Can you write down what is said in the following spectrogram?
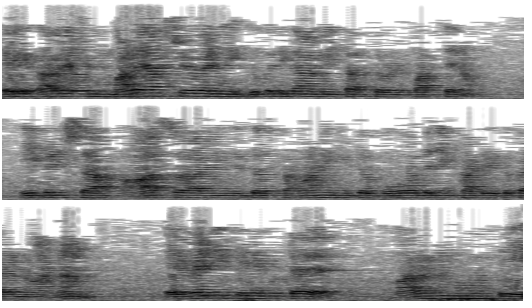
ඒ අර මරයක්ෂය වැනි දුකදිගාමී තත්ත්වවලටපත් වෙනවා. ඒක නිසා ආස්වාදයෙන් යුත තරහින් යුත බොහෝ දෙනෙක් කටයුතු කරනවා නම් එවැනි කෙනෙකුට මරණ මොහොතේ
